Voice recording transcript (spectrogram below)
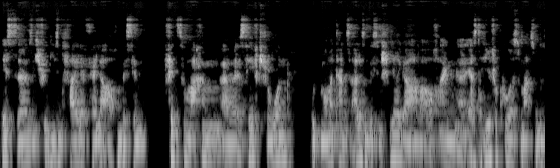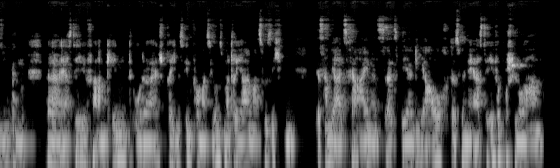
ist, äh, sich für diesen Fall der Fälle auch ein bisschen fit zu machen. Äh, es hilft schon. Gut, momentan ist alles ein bisschen schwieriger, aber auch ein Erste-Hilfe-Kurs mal zu besuchen, Erste Hilfe am Kind oder entsprechendes Informationsmaterial mal zu sichten. Das haben wir als Verein, als, als BRG auch, dass wir eine Erste-Hilfe-Broschüre haben,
